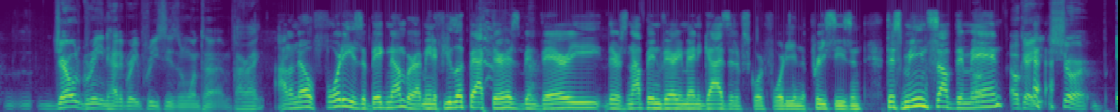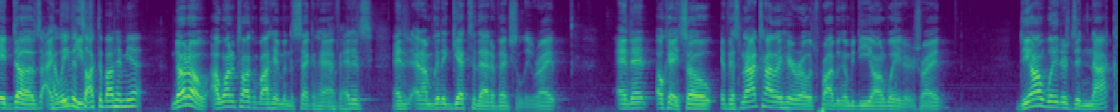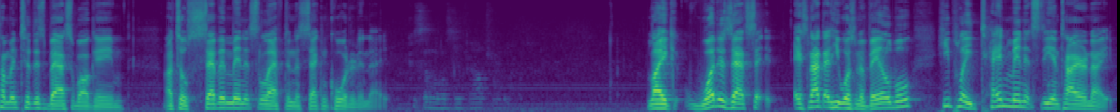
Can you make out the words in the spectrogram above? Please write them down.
Gerald Green had a great preseason one time. All right. I don't know. 40 is a big number. I mean, if you look back, there has been very, there's not been very many guys that have scored 40 in the preseason. This means something, uh, man. Okay, sure, it does. I Have we even he's- talked about him yet? No, no. I want to talk about him in the second half, and it's and and I'm gonna get to that eventually, right? And then okay, so if it's not Tyler Herro, it's probably gonna be Dion Waiters, right? Dion Waiters did not come into this basketball game until seven minutes left in the second quarter tonight. Like, what does that say? It's not that he wasn't available. He played ten minutes the entire night.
